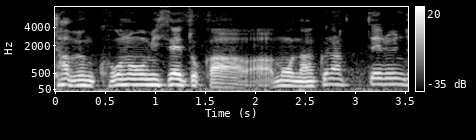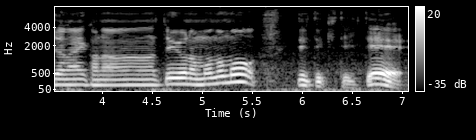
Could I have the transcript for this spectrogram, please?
多分このお店とか、もうなくなってるんじゃないかなっていうようなものも出てきていて、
